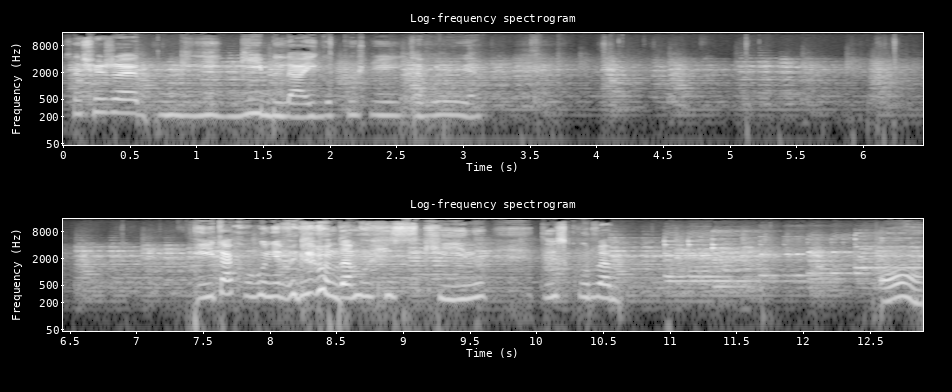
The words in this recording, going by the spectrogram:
W sensie, że gibla i go później ewoluuje. I tak ogólnie wygląda mój skin. To jest kurwa... O!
